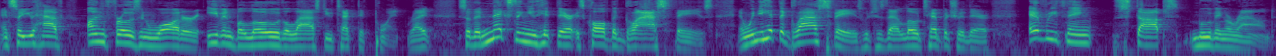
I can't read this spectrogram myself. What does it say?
And so you have unfrozen water even below the last eutectic point, right? So the next thing you hit there is called the glass phase. And when you hit the glass phase, which is that low temperature there, everything stops moving around.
